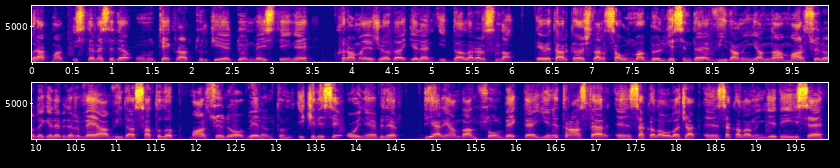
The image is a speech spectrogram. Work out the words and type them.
bırakmak istemese de onu tekrar Türkiye'ye dönme isteğini kıramayacağı da gelen iddialar arasında. Evet arkadaşlar savunma bölgesinde Vida'nın yanına Marcelo da gelebilir veya Vida satılıp Marcelo Wellington ikilisi oynayabilir. Diğer yandan sol bekte yeni transfer Ensakala olacak. Ensakala'nın yedeği ise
